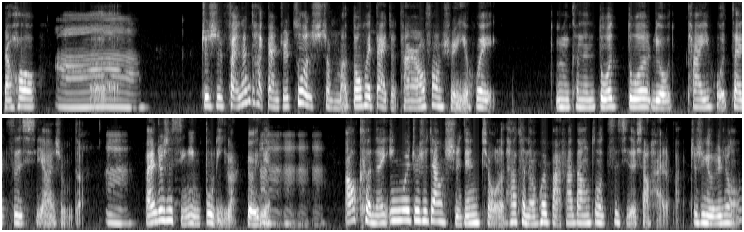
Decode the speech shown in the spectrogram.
然后。啊，就是反正他感觉做什么都会带着他，然后放学也会，嗯，可能多多留他一会儿在自习啊什么的，嗯。反正就是形影不离啦，有一嗯点。嗯嗯嗯嗯。然后可能因为就是这样时间久了，他可能会把他当做自己的小孩了吧，就是有一种，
